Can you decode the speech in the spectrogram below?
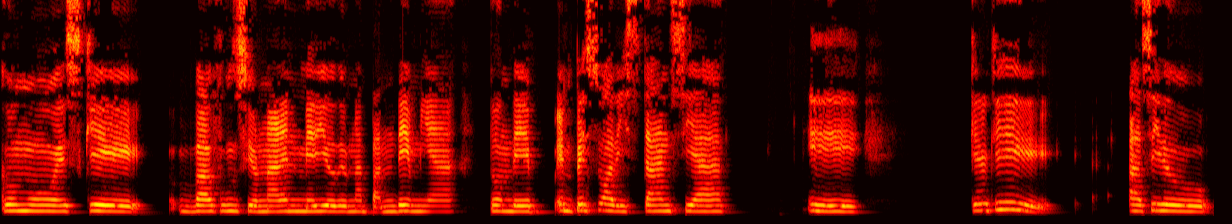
cómo es que va a funcionar en medio de una pandemia donde empezó a distancia. Eh, creo que ha sido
